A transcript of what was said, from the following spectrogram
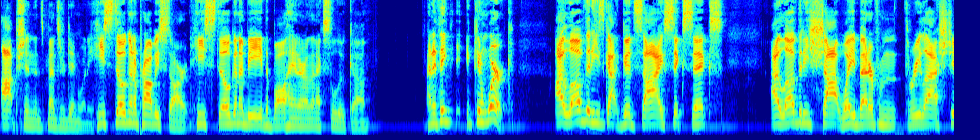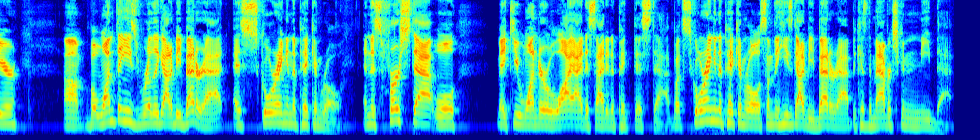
option than Spencer Dinwiddie. He's still going to probably start. He's still going to be the ball handler on the next Luka. And I think it can work. I love that he's got good size, six six. I love that he shot way better from three last year. Um, but one thing he's really got to be better at is scoring in the pick and roll. And this first stat will make you wonder why I decided to pick this stat. But scoring in the pick and roll is something he's got to be better at because the Mavericks are going to need that.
